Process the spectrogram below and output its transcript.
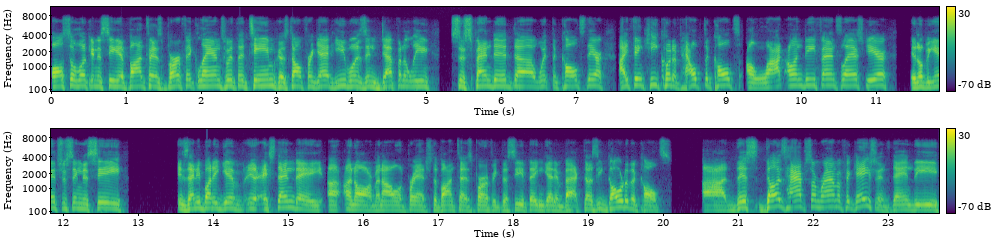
also looking to see if Vontaze Burfict lands with the team, because don't forget, he was indefinitely suspended uh, with the Colts there. I think he could have helped the Colts a lot on defense last year. It'll be interesting to see is anybody give extend a uh, an arm, an olive branch to Vontaze Burfict to see if they can get him back? Does he go to the Colts? Uh, this does have some ramifications. Dan, the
